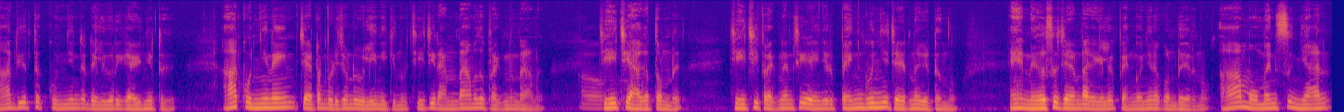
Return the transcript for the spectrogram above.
ആദ്യത്തെ കുഞ്ഞിന്റെ ഡെലിവറി കഴിഞ്ഞിട്ട് ആ കുഞ്ഞിനെയും ചേട്ടൻ പിടിച്ചുകൊണ്ട് വെളിയിൽ നിൽക്കുന്നു. ചേച്ചി രണ്ടാമത് പ്രഗ്നന്റ് ആണ്. ചേച്ചി അകത്തുണ്ട്. ചേച്ചി പ്രഗ്നൻസി കഴിഞ്ഞൊരു പെൺകുഞ്ഞ് ചേട്ടന് കിട്ടുന്നു. ഏ നേഴ്സ് ചേട്ടന്റെ കയ്യിൽ പെങ്കുഞ്ഞിനെ കൊണ്ടുവരുന്നു. ആ മൊമെന്റ്സ് ഞാൻ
